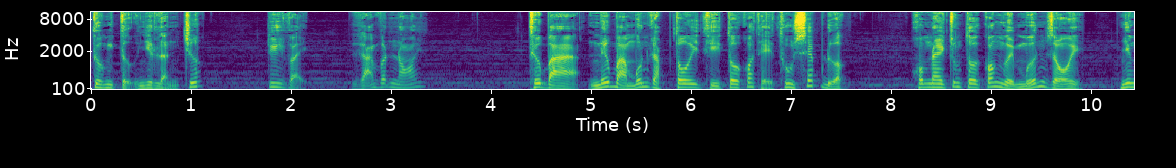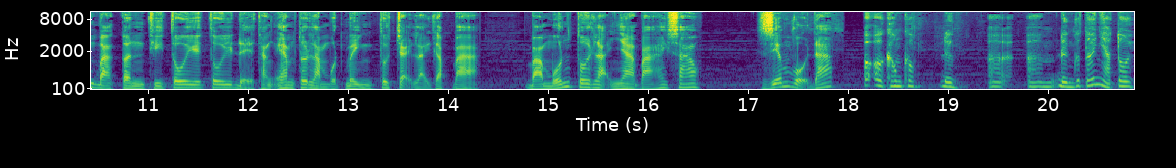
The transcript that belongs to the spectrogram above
tương tự như lần trước. Tuy vậy, gã vẫn nói, Thưa bà, nếu bà muốn gặp tôi thì tôi có thể thu xếp được. Hôm nay chúng tôi có người mướn rồi, nhưng bà cần thì tôi tôi để thằng em tôi làm một mình, tôi chạy lại gặp bà. Bà muốn tôi lại nhà bà hay sao? Diễm vội đáp. Ờ, ờ không không, đừng, ờ, ờ, đừng có tới nhà tôi.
